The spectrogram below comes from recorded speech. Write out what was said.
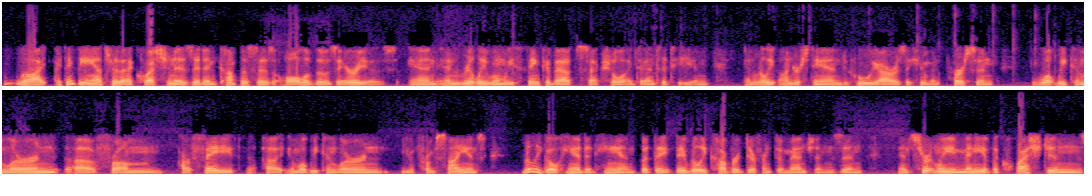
Well, I, I, think the answer to that question is it encompasses all of those areas. And, and really, when we think about sexual identity and, and really understand who we are as a human person, what we can learn uh, from our faith uh, and what we can learn you know, from science really go hand in hand, but they, they really cover different dimensions. And, and certainly many of the questions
